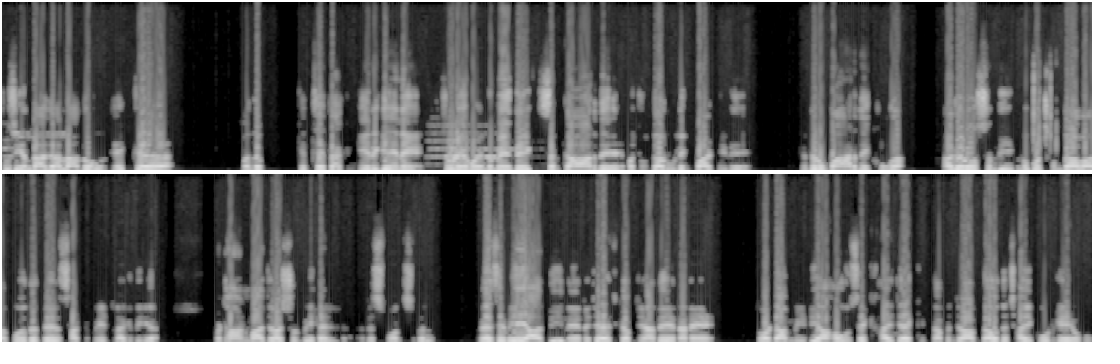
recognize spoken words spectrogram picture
ਤੁਸੀਂ ਅੰਦਾਜ਼ਾ ਲਾ ਲਓ, ਇੱਕ, ਮਤਲਬ ਕਿੱਥੇ ਤੱਕ ਗਿਰ ਗਏ ਨੇ, ਚੁਣੇ ਹੋਏ ਨੁਮਾਇੰਦੇ ਸਰਕਾਰ ਦੇ, ਮੌਜੂਦਾ ਰੂਲਿੰਗ ਪਾਰਟੀ ਦੇ, ਕਿ ਤੈਨੂੰ ਬਾਹਰ ਦੇਖੂਗਾ। ਅਗਰ ਉਹ ਸੰਦੀਪ ਨੂੰ ਕੁਝ ਹੁੰਦਾ ਵਾ, ਕੋਈ ਉਹਦੇ ਤੇ ਸੱਟ ਪੇਟ ਲੱਗਦੀ ਆ, Pathan Majra should be held responsible ਵੈਸੇ ਵੀ ਇਹ ਆਦੀ ਨੇ ਨਜਾਇਜ਼ ਕਬਜ਼ਿਆਂ ਦੇ, ਇਹਨਾਂ ਨੇ ਤੁਹਾਡਾ ਮੀਡੀਆ ਹਾਊਸ ਇੱਕ ਹਾਈਜੈਕ ਕੀਤਾ ਪੰਜਾਬ ਦਾ ਉਹਦੇ ਚ ਹਾਈ ਕੋਰਟ ਗਏ ਉਹ।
